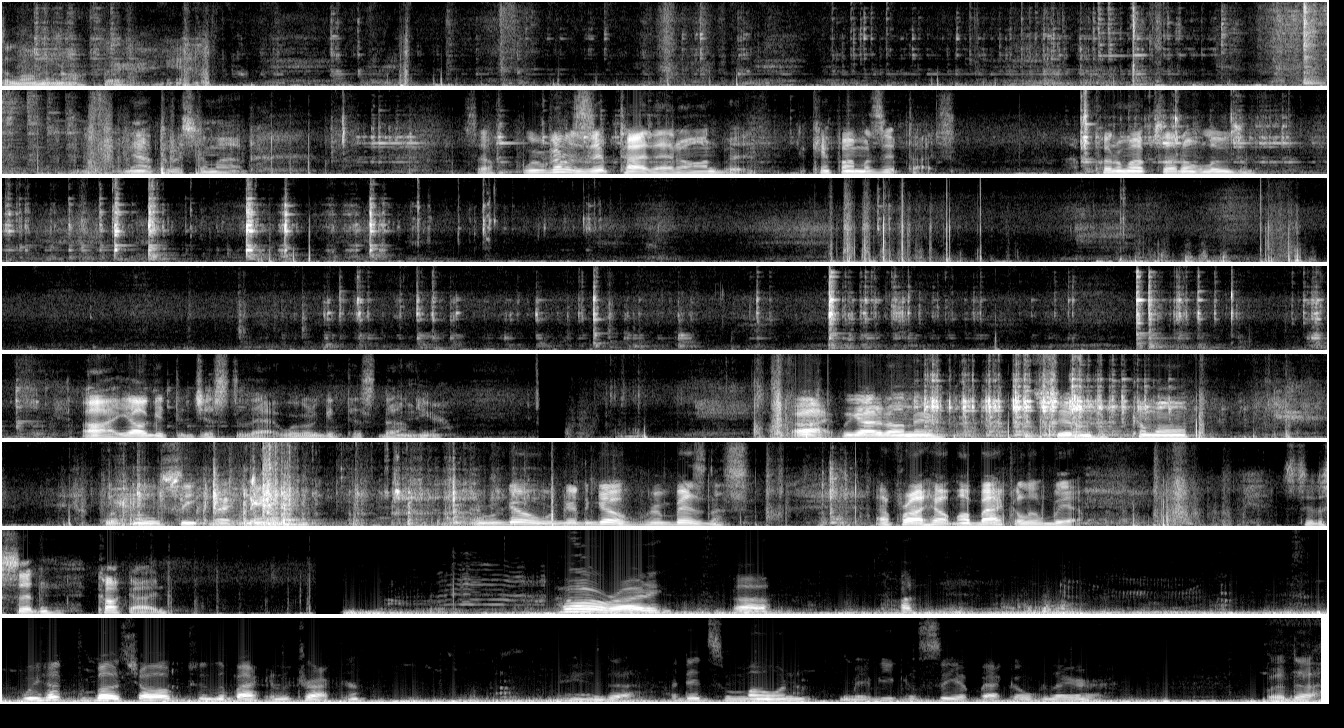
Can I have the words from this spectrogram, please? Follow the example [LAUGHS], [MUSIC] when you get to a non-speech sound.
The long one off there. Yeah. Now twist them up. So we were gonna zip tie that on, but I can't find my zip ties. I put them up so I don't lose them. Right, y'all get the gist of that. We're gonna get this done here. All right, we got it on there. It shouldn't come off. Flip my old seat back down. There we go. We're good to go. We're in business. That'll probably help my back a little bit instead of sitting cockeyed. All righty. Uh, we hooked the Bush Hog to the back of the tractor. And uh, I did some mowing. Maybe you can see it back over there. But uh,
